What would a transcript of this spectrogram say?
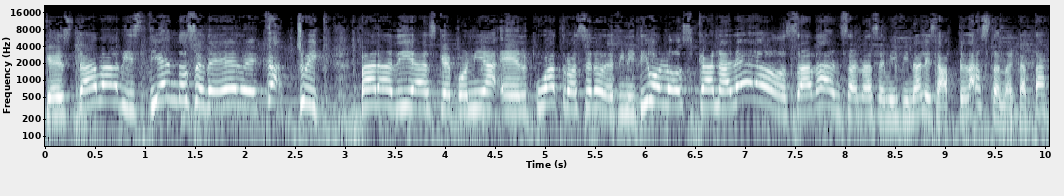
que estaba vistiéndose de héroe hat trick para Díaz que ponía el 4 a 0 definitivo. Los canaleros avanzan a semifinales, aplastan a Qatar.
